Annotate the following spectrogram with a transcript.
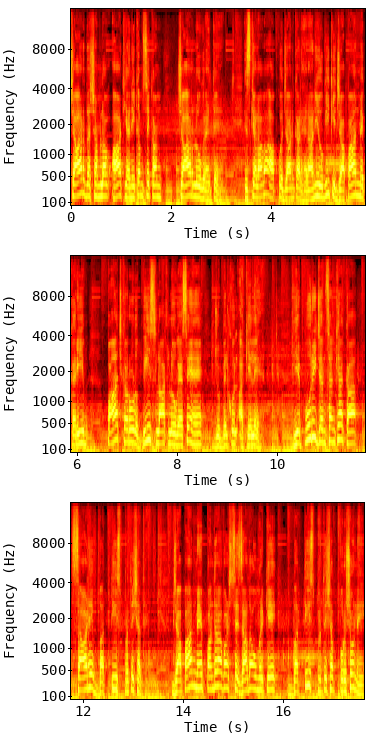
चार दशमलव आठ, यानी कम से कम चार लोग रहते हैं। इसके अलावा आपको जानकर हैरानी होगी कि जापान में करीब पाँच करोड़ बीस लाख लोग ऐसे हैं जो बिल्कुल अकेले हैं। ये पूरी जनसंख्या का साढ़े बत्तीस प्रतिशत है। जापान में पंद्रह वर्ष से ज़्यादा उम्र के बत्तीस प्रतिशत पुरुषों ने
